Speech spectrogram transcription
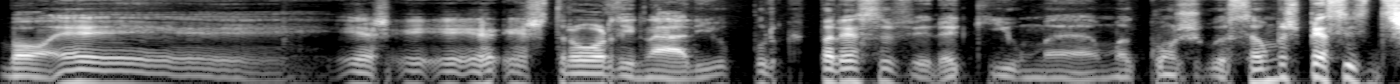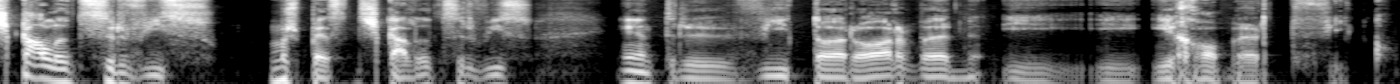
Bom, é é, é, é, extraordinário porque parece haver aqui uma, uma conjugação, uma espécie de escala de serviço, uma espécie de escala de serviço entre Vítor Orban e, e, e Robert Fico.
